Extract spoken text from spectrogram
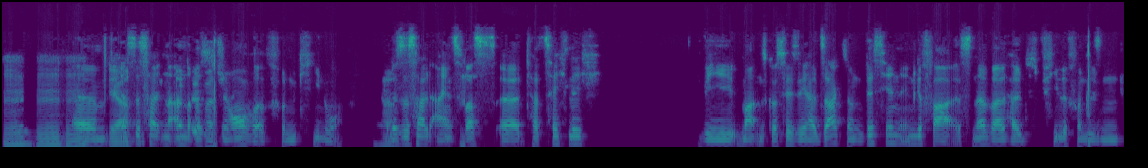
Mhm, mhm, Ähm, ja. das ist halt ein anderes. Genre von Kino. Ja. Und das ist halt eins, was äh, tatsächlich, wie Martin Scorsese halt sagt, so ein bisschen in Gefahr ist, ne? Weil halt viele von diesen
